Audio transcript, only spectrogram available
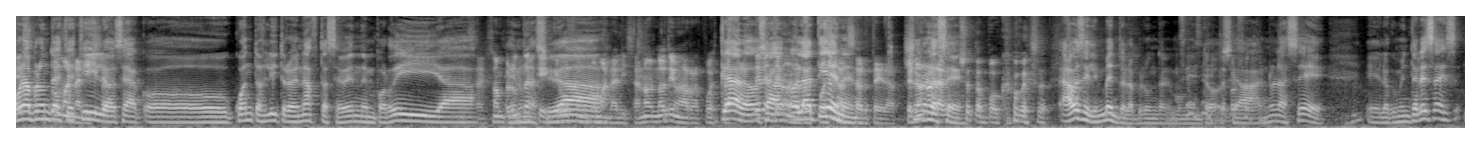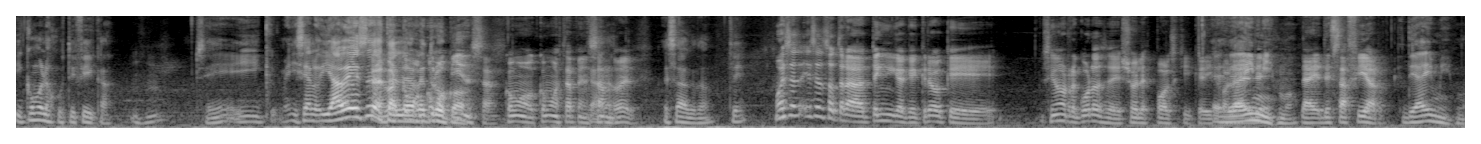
una pregunta de este estilo, o sea, ¿cuántos litros de nafta se venden por día? Son preguntas que, ciudad? cómo analiza, no, no tiene una respuesta. Claro, o sea, o la tienen. Certera, pero yo no, la, sé. Yo tampoco. A veces le invento la pregunta en el momento, o sea, no la sé. Eh, lo que me interesa es ¿y cómo lo justifica? ¿Sí? Y, y, y, a veces hasta le retruco. ¿Cómo piensa? ¿Cómo, cómo está pensando él? Exacto, sí. Bueno, esa, es otra técnica que creo que, si no recuerdo, es de Joel Spolsky, que dijo. de ahí mismo. La de desafiar. De ahí mismo.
